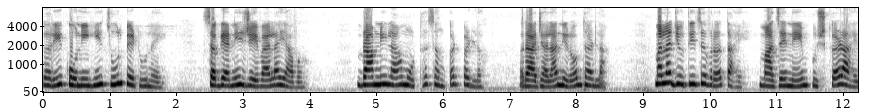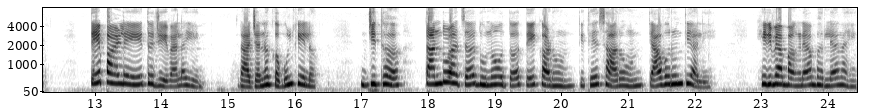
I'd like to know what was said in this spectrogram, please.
घरी कोणीही चूल पेटू नये. सगळ्यांनी जेवायला यावं. ब्राह्मणीला मोठं संकट पडलं. राजाला निरोप धाडला. मला ज्युतीचं व्रत आहे. माझे नेम पुष्कळ आहेत. ते पाळले तर जेवायला येईन. राजानं कबूल केलं. जिथं तांदूळाचं धुणं होतं ते काढून तिथे सारवून त्यावरून ती आली. हिरव्या बांगड्या भरल्या नाहीत.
